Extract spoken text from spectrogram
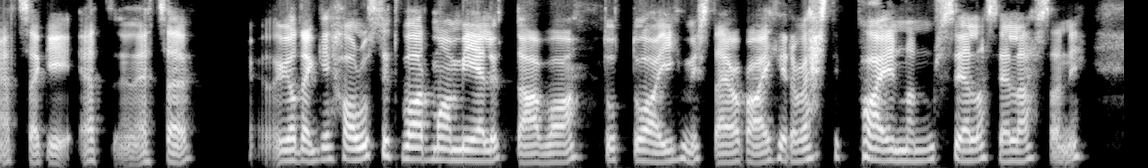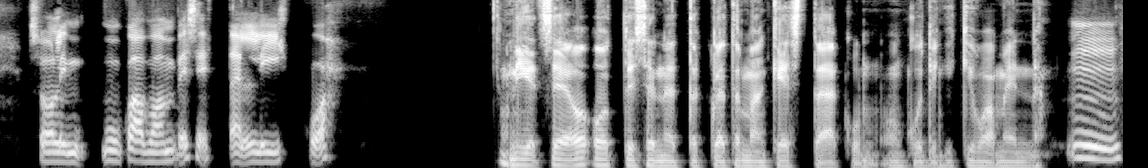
että, sekin, että, että se jotenkin halusit varmaan miellyttää vaan tuttua ihmistä, joka ei hirveästi painannut siellä selässä, niin se oli mukavampi sitten liikkua. Niin, että se otti sen, että kyllä tämän kestää, kun on kuitenkin kiva mennä. Mm.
